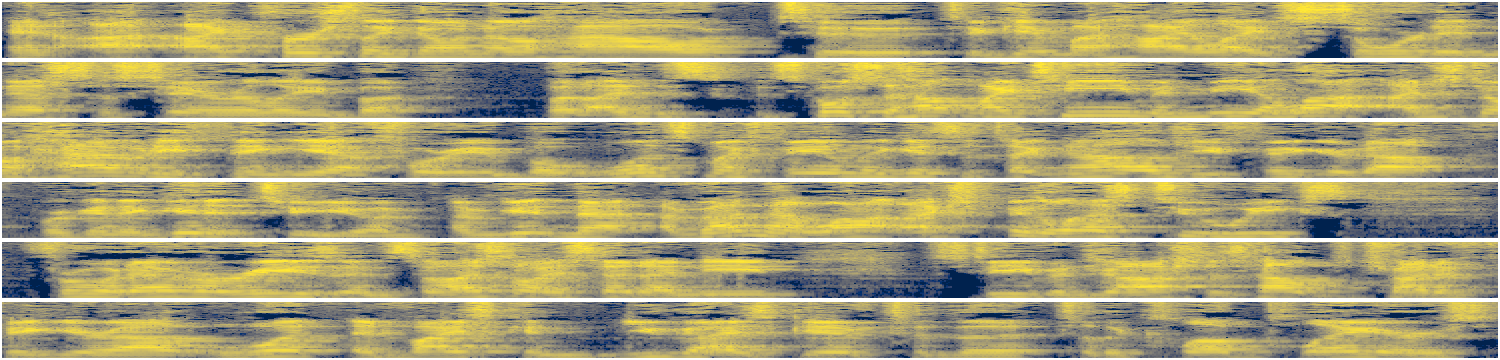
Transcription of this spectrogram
And I, I personally don't know how to, to get my highlights sorted necessarily, but but I, it's, it's supposed to help my team and me a lot. I just don't have anything yet for you. But once my family gets the technology figured out, we're going to get it to you. I'm, I'm getting that. I've gotten that a lot actually in the last two weeks for whatever reason. So that's why I said I need Steve and Josh's help to try to figure out what advice can you guys give to the to the club players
